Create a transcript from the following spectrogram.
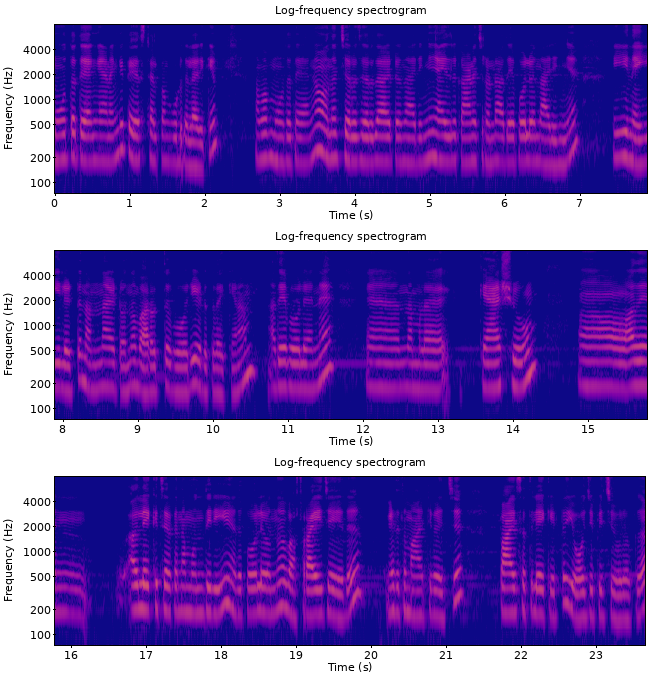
മൂത്ത തേങ്ങയാണെങ്കിൽ ടേസ്റ്റ് അല്പം കൂടുതലായിരിക്കും. അപ്പോൾ മൂത്ത തേങ്ങ ഒന്ന് ചെറു ചെറുതായിട്ടൊന്ന് അരിഞ്ഞ് ഞാൻ ഇതിൽ കാണിച്ചിട്ടുണ്ട്. അതേപോലെ ഒന്ന് അരിഞ്ഞ് ഈ നെയ്യിലിട്ട് നന്നായിട്ടൊന്ന് വറുത്ത് കോരി എടുത്ത് വയ്ക്കണം അതേപോലെ തന്നെ നമ്മളെ കാഷ്യൂവും അത് അതിലേക്ക് ചേർക്കുന്ന മുന്തിരിയും അതുപോലെ ഒന്ന് ഫ്രൈ ചെയ്ത് എടുത്ത് മാറ്റി വെച്ച് പായസത്തിലേക്കിട്ട് യോജിപ്പിച്ച് കൊടുക്കുക.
